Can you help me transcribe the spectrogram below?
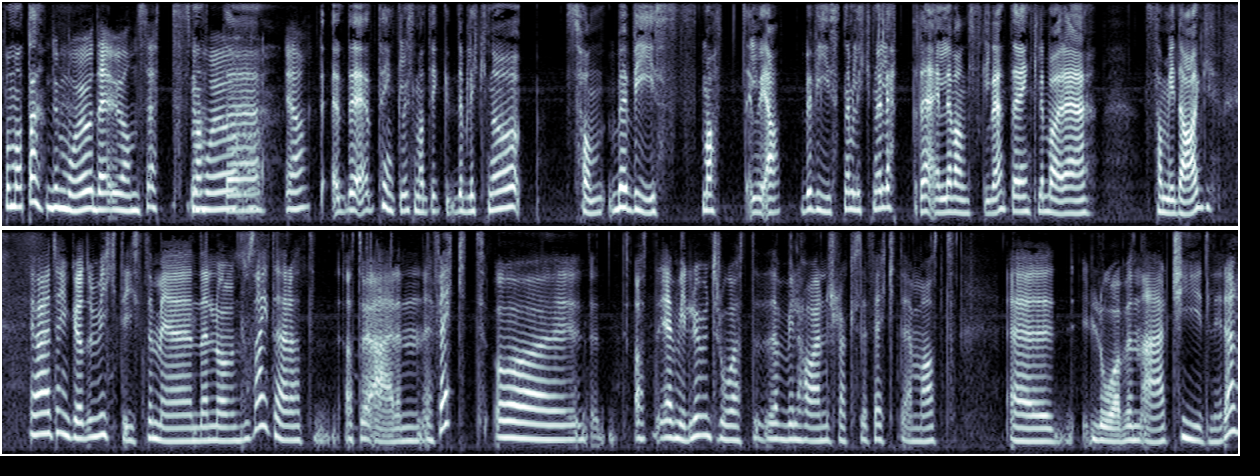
på en måte. Du må jo det uansett. Du Sånn må jo, ja. Det, det, jeg tenker liksom at det, det blir ikke noe sånn bevismat... Eller ja, bevisene blir ikke noe lettere eller vanskeligere. Det er egentlig bare samme i dag. Ja, jeg tenker at Det viktigste med den loven som sagt, er at, at det er en effekt. Og at jeg vil jo tro at det vil ha en slags effekt det med at eh, loven er tydeligere.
